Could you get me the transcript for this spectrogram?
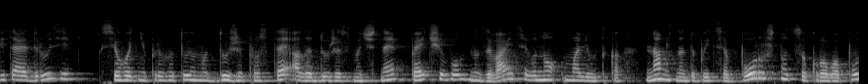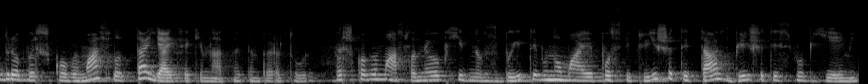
Вітаю, друзі! Сьогодні приготуємо дуже просте, але дуже смачне печиво. Називається воно малютка. Нам знадобиться борошно, цукрова пудра, вершкове масло та яйця кімнатної температури. Вершкове масло необхідно взбити, воно має посвітлішати та збільшитись в об'ємі.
